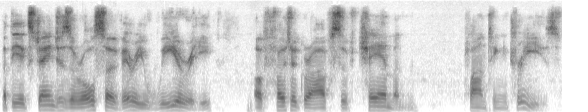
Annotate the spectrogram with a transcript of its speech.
But the exchanges are also very weary of photographs of chairmen planting trees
